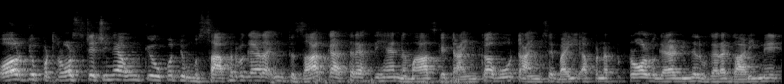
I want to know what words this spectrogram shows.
और जो पेट्रोल स्टेशन है, उनके ऊपर जो मुसाफिर वगैरह इंतज़ार करते रहते हैं नमाज़ के टाइम का, वो टाइम से भाई अपना पेट्रोल वगैरह डीजल वगैरह गाड़ी में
